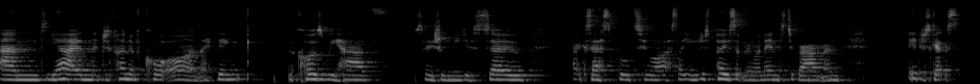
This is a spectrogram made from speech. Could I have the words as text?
And yeah, and it just kind of caught on. I think because we have social media so accessible to us, like you just post something on Instagram and it just gets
